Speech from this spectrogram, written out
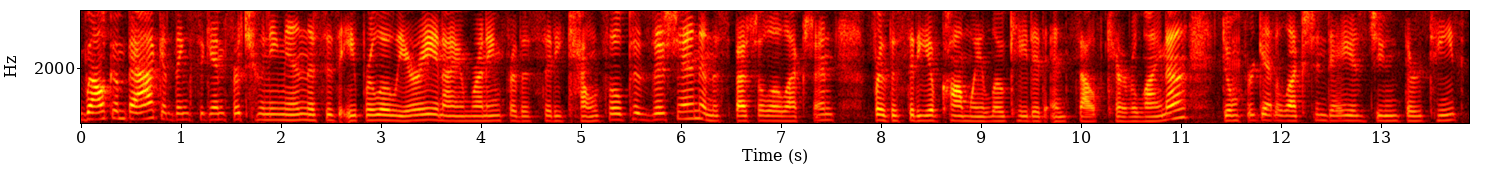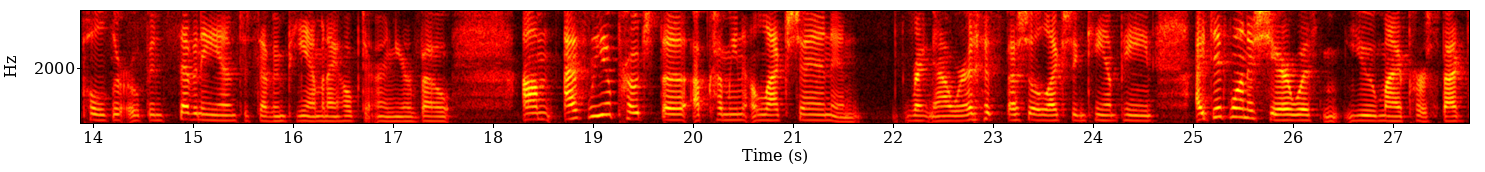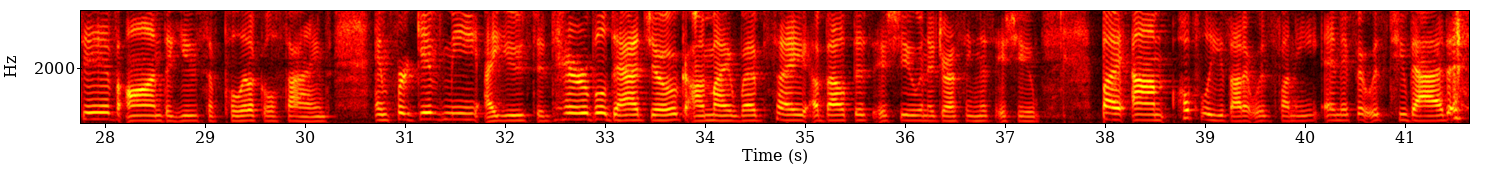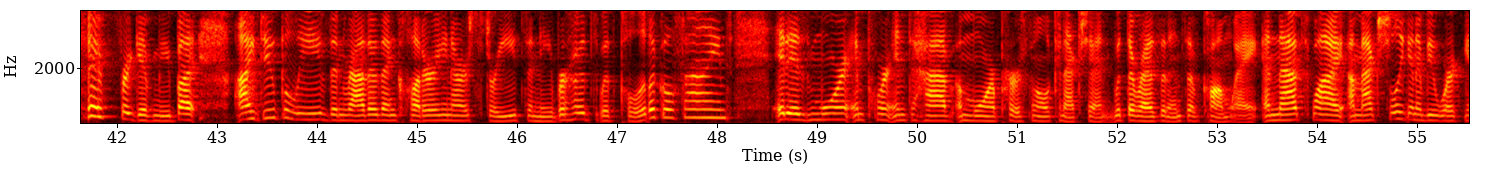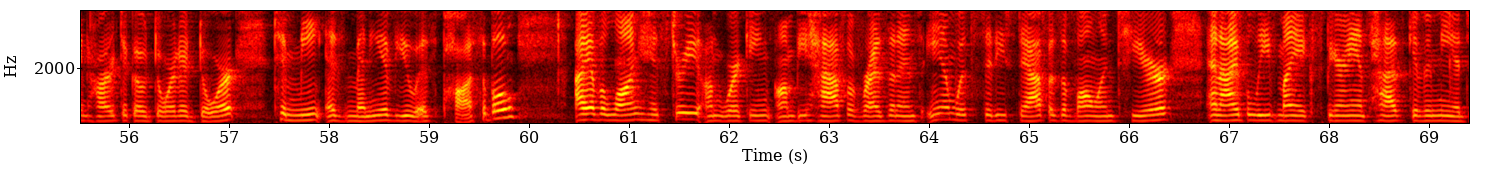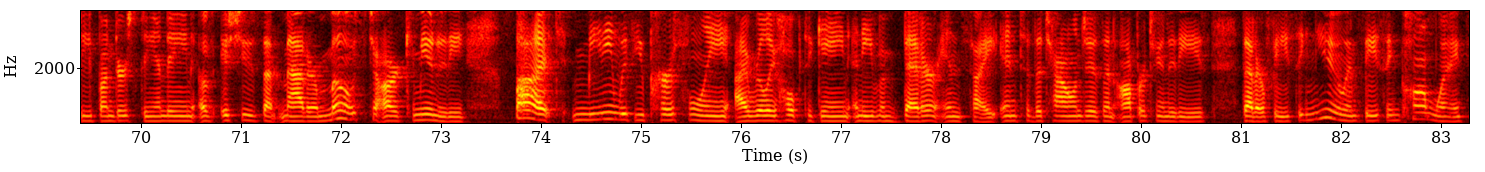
Welcome back, and thanks again for tuning in. This is April O'Leary, and I am running for the City Council position in the special election for the City of Conway, located in South Carolina. Don't forget, Election Day is June 13th. Polls are open 7 a.m. to 7 p.m., and I hope to earn your vote. Um, as we approach the upcoming election and right now we're in a special election campaign. I did want to share with you my perspective on the use of political signs. And forgive me, I used a terrible dad joke on my website about this issue and addressing this issue. But um, hopefully you thought it was funny. And if it was too bad, forgive me. But I do believe that rather than cluttering our streets and neighborhoods with political signs, it is more important to have a more personal connection with the residents of Conway. And that's why I'm actually going to be working hard to go door to door to meet as many of you as possible. I have a long history on working on behalf of residents and with city staff as a volunteer, and I believe my experience has given me a deep understanding of issues that matter most to our community. But meeting with you personally, I really hope to gain an even better insight into the challenges and opportunities that are facing you and facing Conway.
